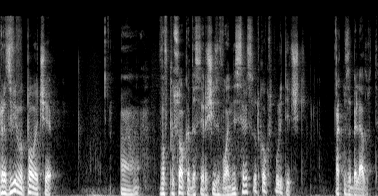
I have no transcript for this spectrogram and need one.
развива повече а, в посока да се реши за военни средства, отколкото политически. Ако забелязвате.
